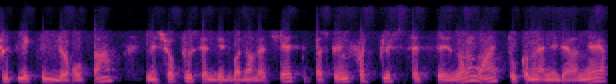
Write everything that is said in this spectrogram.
toute l'équipe d'Europe 1, mais surtout celle des doigts dans l'assiette, parce qu'une fois de plus cette saison, hein, tout comme l'année dernière,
